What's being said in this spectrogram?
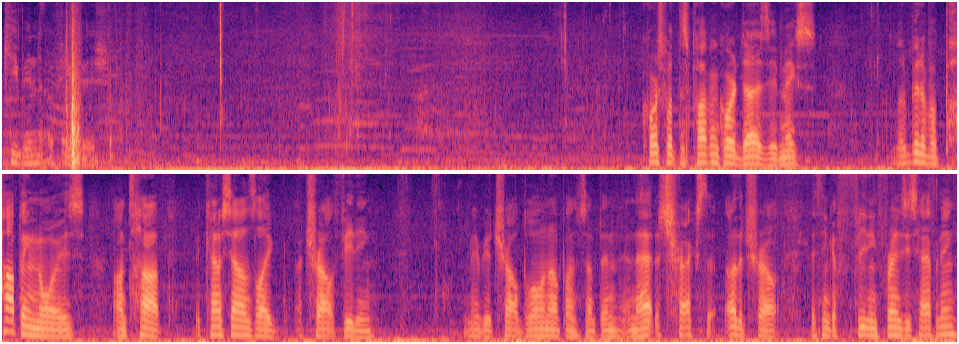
keeping a few fish. Of course, what this popping cork does, it makes a little bit of a popping noise on top. It kind of sounds like a trout feeding. Maybe a trout blowing up on something, and that attracts the other trout. They think a feeding frenzy is happening,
